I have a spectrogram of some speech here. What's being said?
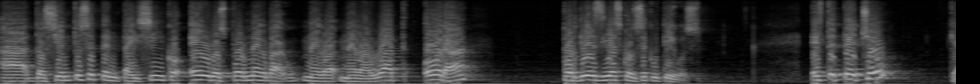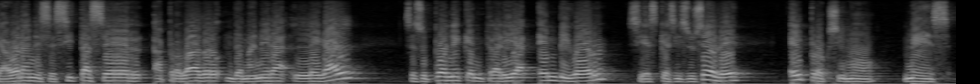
a 275 euros por megawatt hora por 10 días consecutivos. Este techo, que ahora necesita ser aprobado de manera legal, se supone que entraría en vigor, si es que así sucede, el próximo mes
